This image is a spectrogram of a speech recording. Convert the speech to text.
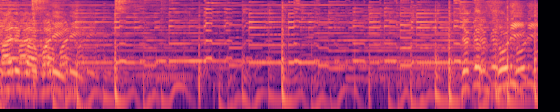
જે સમયની માલિકા મારી. જગત છોડી.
